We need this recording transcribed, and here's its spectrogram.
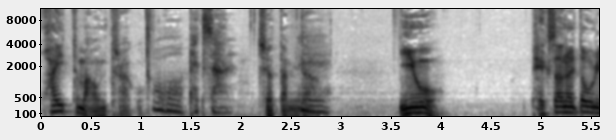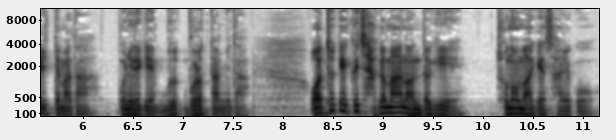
화이트 마운트라고 어, 백산. 지었답니다. 네. 이후 백산을 떠올릴 때마다 본인에게 무- 물었답니다. 어떻게 그 자그마한 언덕이 존엄하게 살고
